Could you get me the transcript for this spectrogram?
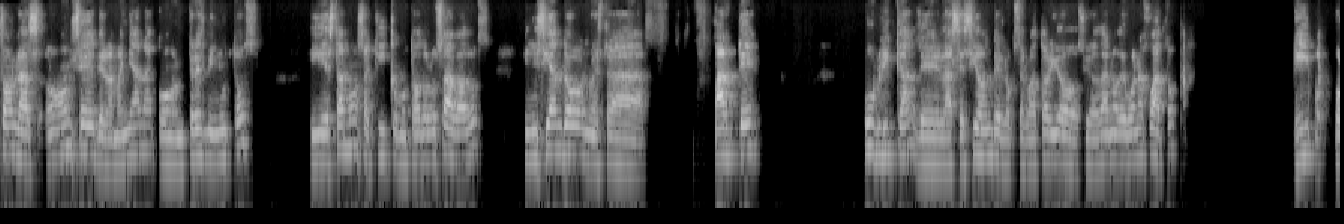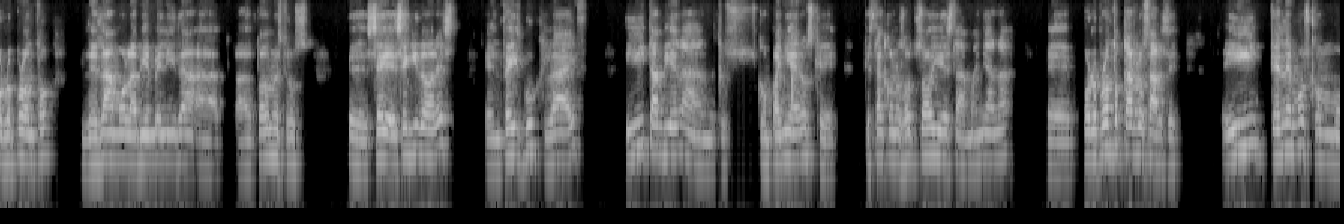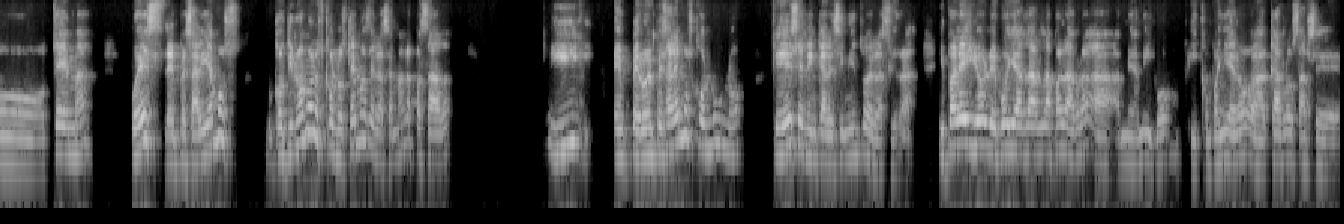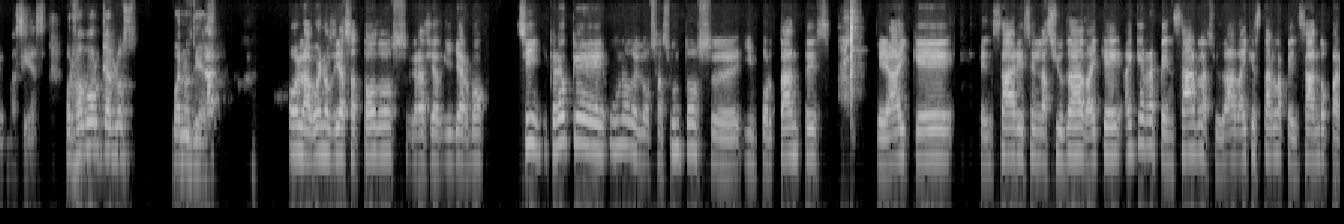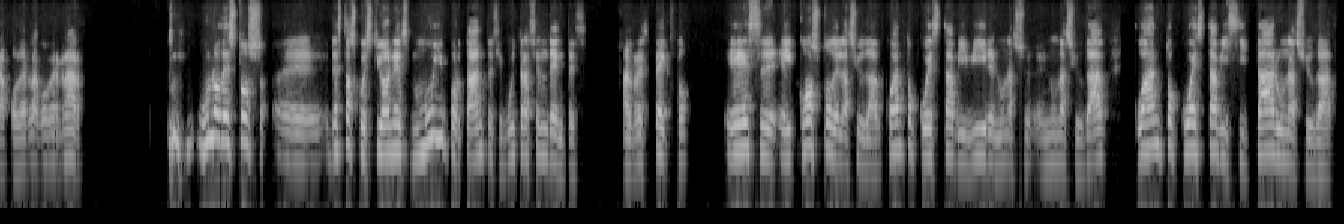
Son las 11 de la mañana con tres minutos y estamos aquí como todos los sábados iniciando nuestra parte pública de la sesión del Observatorio Ciudadano de Guanajuato. Y por, lo pronto le damos la bienvenida a, todos nuestros eh, seguidores en Facebook Live y también a nuestros compañeros que que están con nosotros hoy, esta mañana. Eh, por lo pronto, Carlos Arce. Y tenemos como tema, pues empezaríamos, continuamos con los temas de la semana pasada, y, em, pero empezaremos con uno que es el encarecimiento de la ciudad. Y para ello le voy a dar la palabra a, a mi amigo y compañero, a Carlos Arce Macías. Por favor, Carlos, buenos días. Hola, buenos días a todos. Gracias, Guillermo. Sí, creo que uno de los asuntos eh, importantes que hay que pensar es en la ciudad. Hay que, hay que repensar la ciudad, hay que estarla pensando para poderla gobernar. Uno de, estos, eh, de estas cuestiones muy importantes y muy trascendentes al respecto es eh, el costo de la ciudad. ¿Cuánto cuesta vivir en una, en una ciudad? Cuánto cuesta visitar una ciudad.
